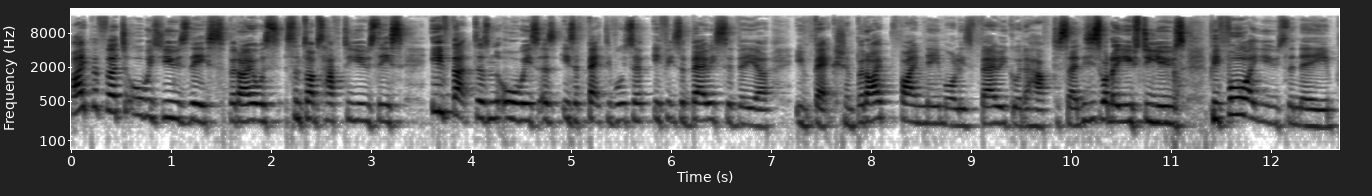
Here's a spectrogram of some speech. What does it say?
I prefer to always use this, but I always sometimes have to use this if that doesn't always is, is effective or it's a, if it's a very severe infection. But I find neem oil is very good, I have to say. This is what I used to use before I used the neem.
